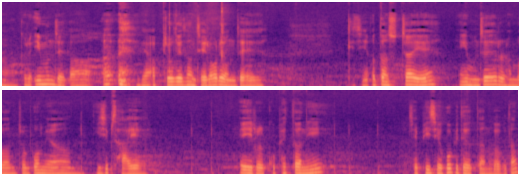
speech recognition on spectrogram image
어, 그래 이 문제가 이게 앞쪽에선 제일 어려운데 그지 어떤 숫자에 이 문제를 한번 좀 보면 24에 a를 곱했더니 제 b 제곱이 되었다는 거거든.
